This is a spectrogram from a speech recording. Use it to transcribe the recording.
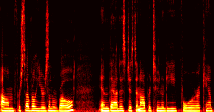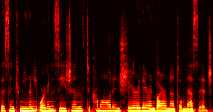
um, for several years in a row. And that is just an opportunity for campus and community organizations to come out and share their environmental message.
